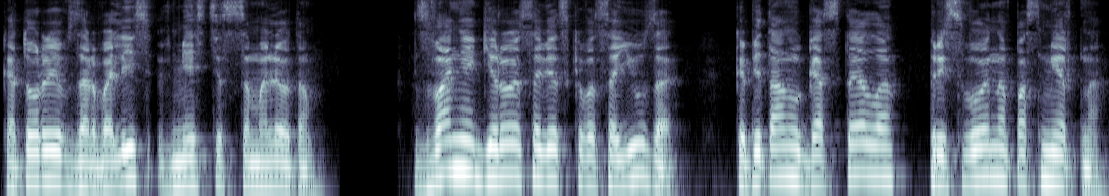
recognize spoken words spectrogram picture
которые взорвались вместе с самолетом. Звание Героя Советского Союза капитану Гастелло присвоено посмертно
